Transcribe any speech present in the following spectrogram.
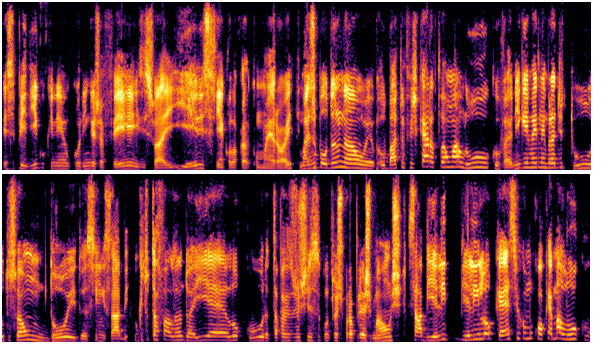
esse perigo que nem o Coringa já fez, isso aí, e ele sim é colocado como um herói. Mas o Boldano não. O Batman fez, cara, tu é um maluco, velho. Ninguém vai lembrar de tudo, tu só é um doido, assim, sabe? O que tu tá falando aí é loucura, tá fazendo justiça com tuas próprias mãos, sabe? Ele, ele enlouquece como qualquer maluco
